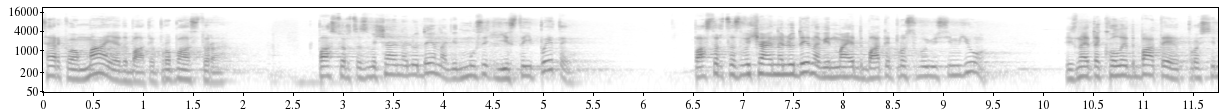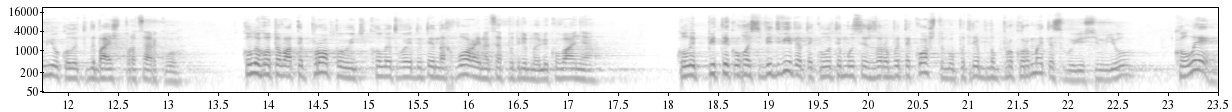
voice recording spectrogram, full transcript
Церква має дбати про пастора. Пастор це звичайна людина, він мусить їсти і пити. Пастор це звичайна людина, він має дбати про свою сім'ю. І знаєте, коли дбати про сім'ю, коли ти дбаєш про церкву, коли готувати проповідь, коли твоя дитина хвора і на це потрібно лікування, коли піти когось відвідати, коли ти мусиш заробити кошти, бо потрібно прокормити свою сім'ю. Коли?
